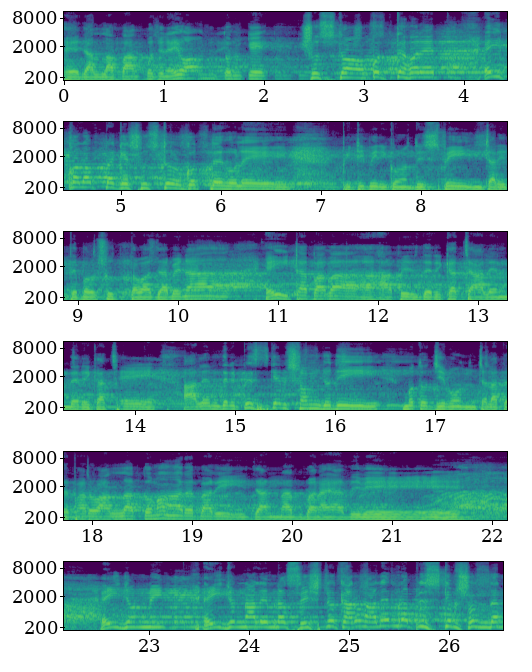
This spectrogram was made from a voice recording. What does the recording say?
হয়ে যায়, আল্লাহ পাক বলছেন, এই অন্তরকে সুস্থ করতে হলে, এই কলবটাকে সুস্থ করতে হলে পৃথিবীর কোনো ডিসপেন্সারিতে ওষুধ পাওয়া যাবে না। এইটা বাবা হাফিজদের কাছে, আলেমদের কাছে, আলেমদের প্রিসক্রিপশন যদি মতো জীবন চালাতে পারো, আল্লাহ তোমার বাড়ি জান্নাত বানায়া দিবে। এই জন্যে এই জন্য আলেমরা শ্রেষ্ঠ কারণ আলেমরা প্রিসক্রিপশন দেন,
